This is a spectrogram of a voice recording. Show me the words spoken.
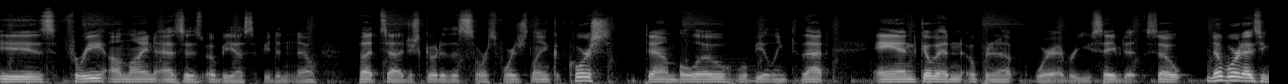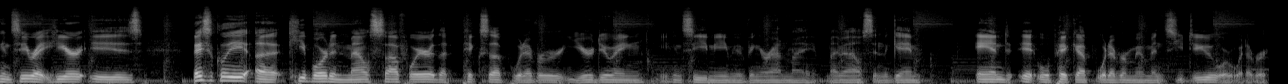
is free online, as is OBS if you didn't know. But uh, just go to the SourceForge link. Of course, down below will be a link to that. And go ahead and open it up wherever you saved it. So Nohboard, as you can see right here, is basically a keyboard and mouse software that picks up whatever you're doing. You can see me moving around my, my mouse in the game and it will pick up whatever movements you do or whatever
